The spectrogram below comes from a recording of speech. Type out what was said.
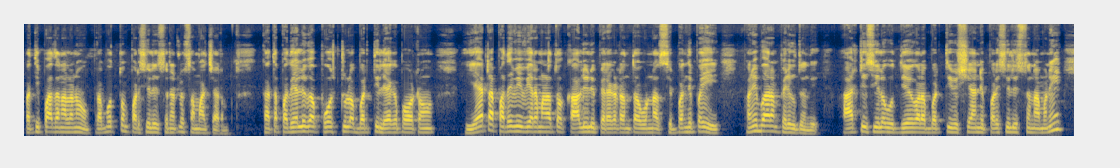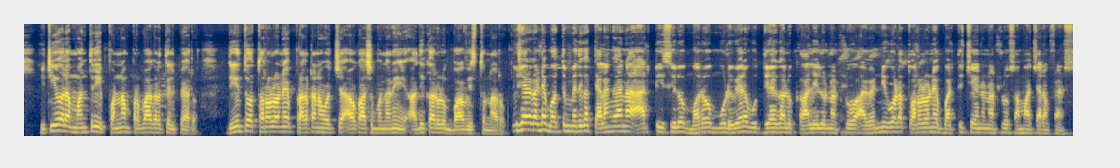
ప్రతిపాదనలను ప్రభుత్వం పరిశీలిస్తున్నట్లు సమాచారం. గత పదేళ్ళుగా పోస్టుల భర్తీ లేకపోవటం ఏటా పదవీ విరమణతో ఖాళీలు పెరగడంతో ఉన్న సిబ్బందిపై పనిభారం పెరుగుతుంది. ఆర్టీసీలో ఉద్యోగాల భర్తీ విషయాన్ని పరిశీలిస్తున్నామని ఇటీవల మంత్రి పొన్నం ప్రభాకర్ తెలిపారు. దీంతో త్వరలోనే ప్రకటన వచ్చే అవకాశం ఉందని అధికారులు భావిస్తున్నారు. చూశారు కంటే మొత్తం మీదుగా తెలంగాణ ఆర్టీసీలో మరో మూడు వేల ఉద్యోగాలు ఖాళీలు ఉన్నట్లు అవన్నీ కూడా త్వరలోనే భర్తీ చేయనున్నట్లు సమాచారం ఫ్రెండ్స్.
